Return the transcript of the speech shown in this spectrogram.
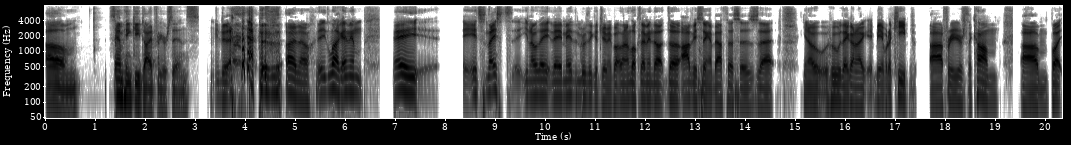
um, Sam Hinkie died for your sins. I know. Look, I mean, hey, it's nice. To, you know, they they made the move to get Jimmy Butler. And look, I mean, the the obvious thing about this is that you know who they're gonna be able to keep uh, for years to come. Um, but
